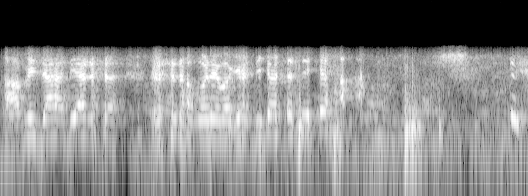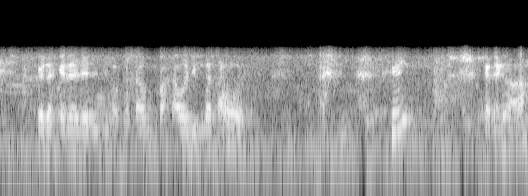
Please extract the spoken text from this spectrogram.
Habis dah dia dah, dah boleh bagi dia nanti. Kau dah kena jadi 50 tahun, 4 tahun, 5 tahun. Kau tengok ah.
